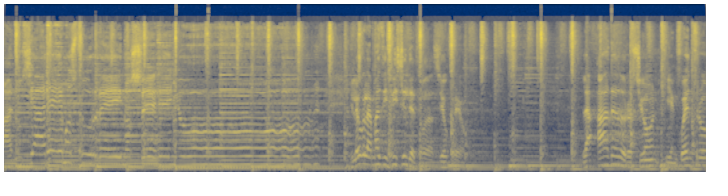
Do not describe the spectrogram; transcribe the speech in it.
Anunciaremos tu reino, Señor. Y luego la más difícil de todas, yo creo. La A de adoración y encuentro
